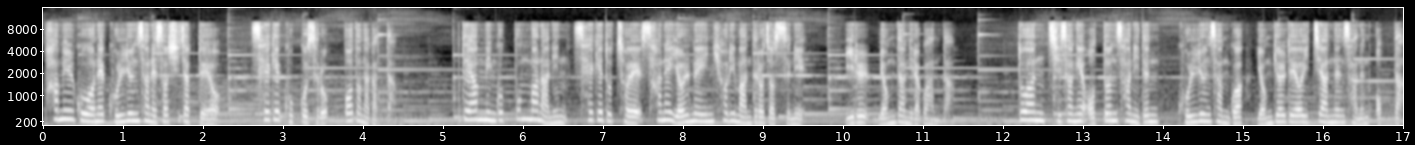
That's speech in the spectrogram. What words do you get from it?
파밀고원의 곤륜산에서 시작되어 세계 곳곳으로 뻗어나갔다. 대한민국뿐만 아닌 세계 도처에 산의 열매인 혈이 만들어졌으니 이를 명당이라고 한다. 또한 지상의 어떤 산이든 곤륜산과 연결되어 있지 않는 산은 없다.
